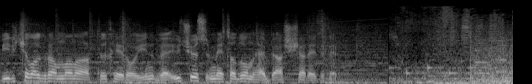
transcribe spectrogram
1 kiloqramdan artıq heroin və 300 metadon həbi aşkar edilib.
